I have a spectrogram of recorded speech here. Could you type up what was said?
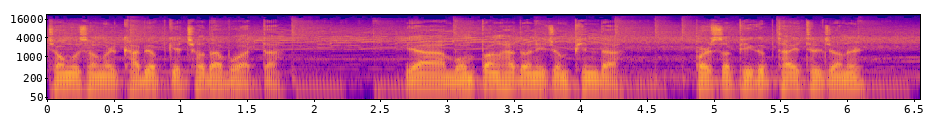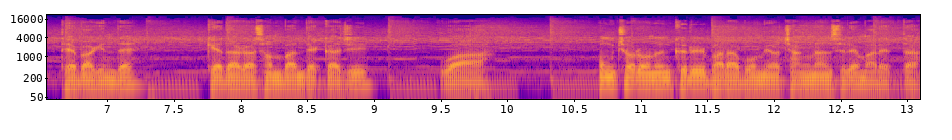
정우성을 가볍게 쳐다보았다. 야, 몸빵 하더니 좀 핀다. 벌써 비급 타이틀전을? 대박인데? 게다가 선반대까지? 와. 홍철호는 그를 바라보며 장난스레 말했다.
